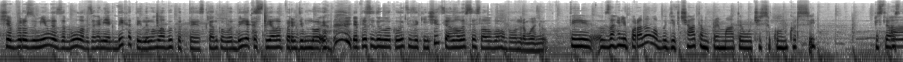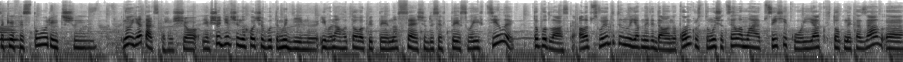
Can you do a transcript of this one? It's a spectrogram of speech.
щоб ви розуміли, забула взагалі як дихати, і не могла випити склянку води, яка стояла переді мною. Я просто думала, коли це закінчиться, але все, слава Богу, було нормально. Ти взагалі порадила б дівчатам приймати участь у конкурсі? Після ось таких історій чи Ну я так скажу, що якщо дівчина хоче бути медійною і вона готова піти на все, щоб досягти своїх цілей, то будь ласка, але б свою дитину я б не віддала на конкурс, тому що це ламає психіку. І як хто б не казав, е,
